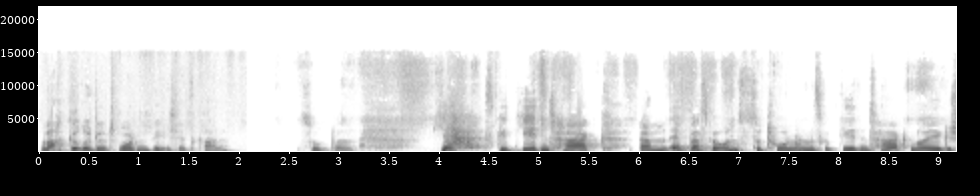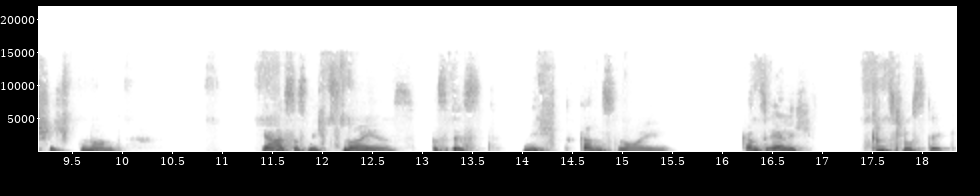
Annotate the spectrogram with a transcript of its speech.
wachgerüttelt wurden, wie ich jetzt gerade. Super. Ja, es gibt jeden Tag ähm, etwas für uns zu tun und es gibt jeden Tag neue Geschichten und ja, es ist nichts Neues. Es ist nicht ganz neu. Ganz ehrlich, ganz lustig,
